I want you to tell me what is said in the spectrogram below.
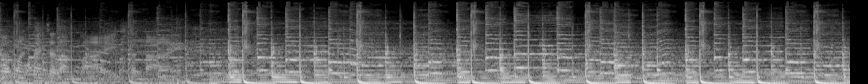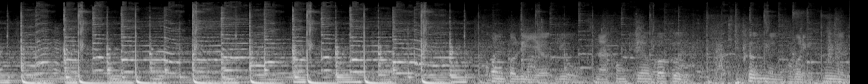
ก็ค่อนข้างจะหลากหลายสไตล์คนเกาหลีเยอะอยู่นักท่องเที่ยวก็คือครึ่งหนึ่งคนเกาหลีครึ่งหนึ่ง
